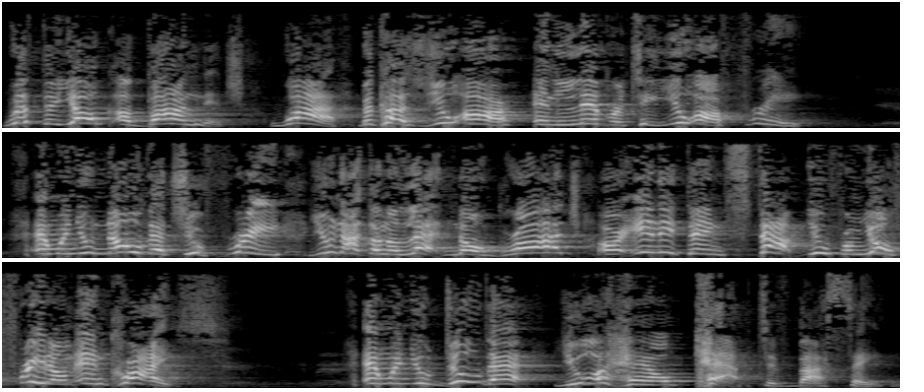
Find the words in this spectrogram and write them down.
with the yoke of bondage. Why? Because you are in liberty. You are free. And when you know that you're free, you're not going to let no grudge or anything stop you from your freedom in Christ. And when you do that, you are held captive by Satan.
